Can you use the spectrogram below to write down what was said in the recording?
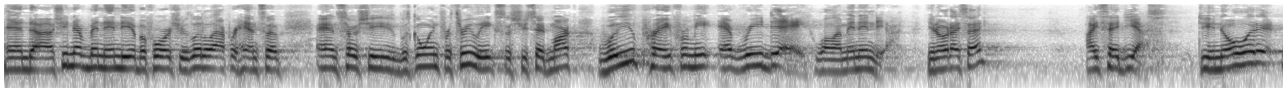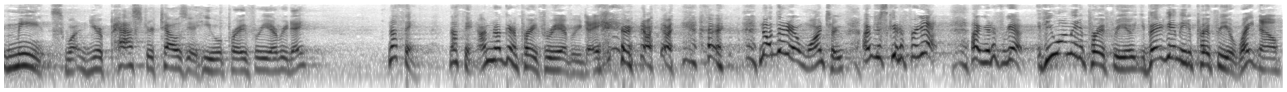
And uh, she'd never been to India before. She was a little apprehensive. And so she was going for three weeks. So she said, Mark, will you pray for me every day while I'm in India? You know what I said? I said, yes. Do you know what it means when your pastor tells you he will pray for you every day? Nothing. Nothing. I'm not going to pray for you every day. not that I don't want to. I'm just going to forget. I'm going to forget. If you want me to pray for you, you better get me to pray for you right now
